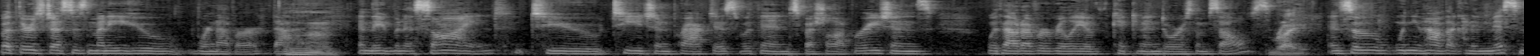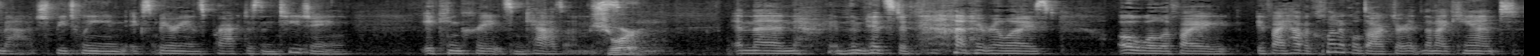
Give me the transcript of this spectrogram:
But there's just as many who were never that. And they've been assigned to teach and practice within special operations without ever really kicking indoors themselves. Right. And so when you have that kind of mismatch between experience, practice, and teaching, it can create some chasms. Sure. And then in the midst of that, I realized, oh well, if I if I have a clinical doctorate, then I can't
